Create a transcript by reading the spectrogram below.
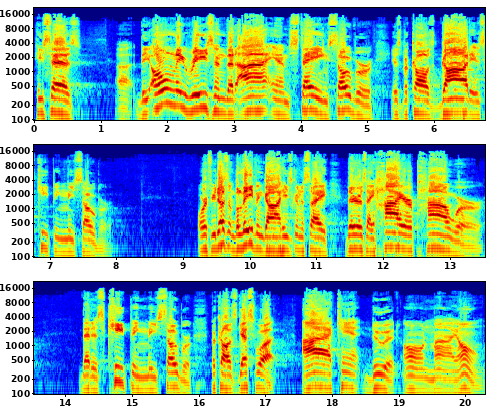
he says, uh, the only reason that I am staying sober is because God is keeping me sober. Or if he doesn't believe in God, he's going to say, there is a higher power that is keeping me sober. Because guess what? I can't do it on my own.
